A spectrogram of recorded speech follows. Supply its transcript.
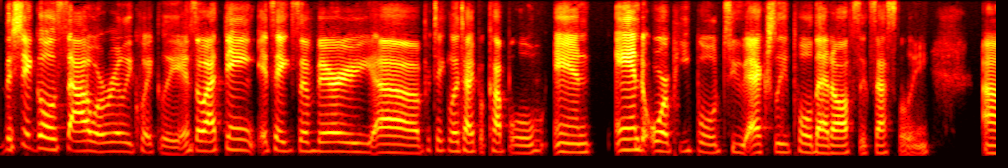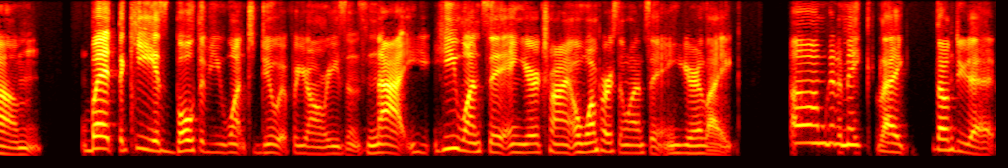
the shit goes sour really quickly. And so I think it takes a very uh particular type of couple and and or people to actually pull that off successfully. Um but the key is both of you want to do it for your own reasons, not he wants it and you're trying or one person wants it and you're like, "Oh, I'm to make like don't do that."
